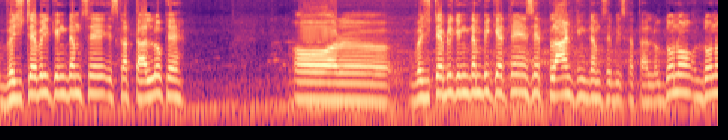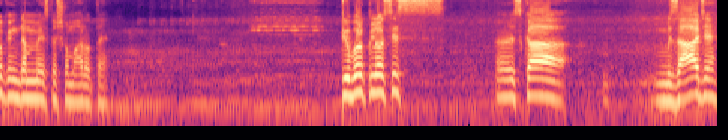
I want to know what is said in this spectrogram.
वेजिटेबल किंगडम से इसका ताल्लुक़ है और वेजिटेबल किंगडम भी कहते हैं, इसे प्लांट किंगडम से भी इसका ताल्लुक़। दोनों दोनों किंगडम में इसका शुमार होता है। ट्यूबरकुलोसिस इसका मिजाज है।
